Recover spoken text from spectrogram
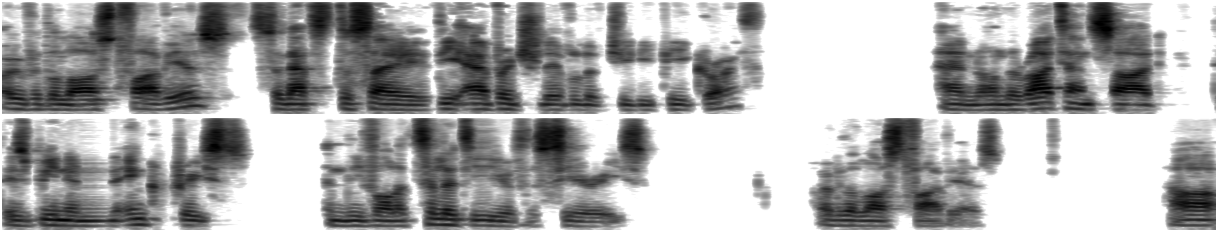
over the last five years. So that's to say the average level of GDP growth. And on the right hand side, there's been an increase in the volatility of the series over the last five years. Uh,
